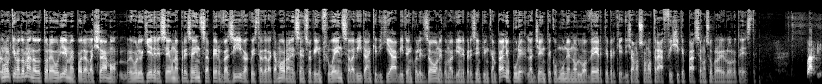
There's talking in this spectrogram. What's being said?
un'ultima, domanda, dottore Auriem, poi la lasciamo. Le volevo chiedere se è una presenza pervasiva questa della Camorra, nel senso che influenza la vita anche di chi abita in quelle zone, come avviene per esempio in campagna, oppure la gente comune non lo avverte perché diciamo, sono traffici che passano sopra le loro teste. Guardi,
